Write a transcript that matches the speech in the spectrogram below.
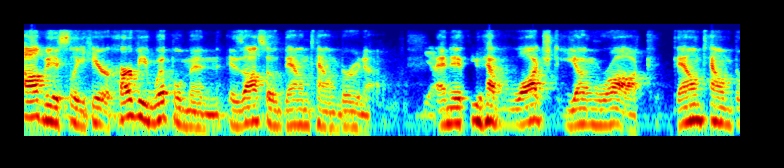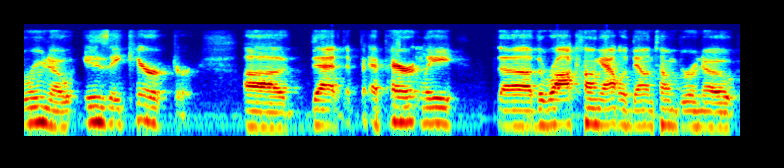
obviously, here, Harvey Whippleman is also Downtown Bruno. Yeah. And if you have watched Young Rock, Downtown Bruno is a character uh, that apparently uh, The Rock hung out with Downtown Bruno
